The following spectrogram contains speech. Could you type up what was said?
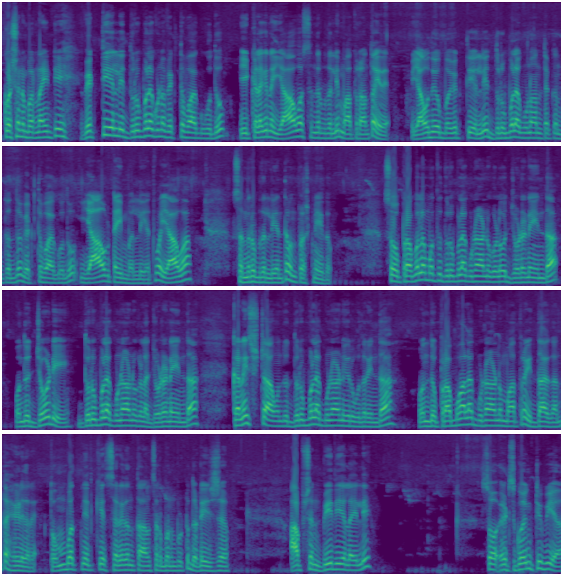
ಕ್ವಶನ್ ನಂಬರ್ ನೈಂಟಿ ವ್ಯಕ್ತಿಯಲ್ಲಿ ದುರ್ಬಲ ಗುಣ ವ್ಯಕ್ತವಾಗುವುದು ಈ ಕೆಳಗಿನ ಯಾವ ಸಂದರ್ಭದಲ್ಲಿ ಮಾತ್ರ ಅಂತ ಇದೆ. ಯಾವುದೇ ಒಬ್ಬ ವ್ಯಕ್ತಿಯಲ್ಲಿ ದುರ್ಬಲ ಗುಣ ಅಂತಕ್ಕಂಥದ್ದು ವ್ಯಕ್ತವಾಗುವುದು ಯಾವ ಟೈಮಲ್ಲಿ ಅಥವಾ ಯಾವ ಸಂದರ್ಭದಲ್ಲಿ ಅಂತ ಒಂದು ಪ್ರಶ್ನೆ ಇದು. ಸೊ ಪ್ರಬಲ ಮತ್ತು ದುರ್ಬಲ ಗುಣಾಣುಗಳು ಜೋಡಣೆಯಿಂದ, ಒಂದು ಜೋಡಿ ದುರ್ಬಲ ಗುಣಾಣುಗಳ ಜೋಡಣೆಯಿಂದ, ಕನಿಷ್ಠ ಒಂದು ದುರ್ಬಲ ಗುಣಾಣು ಇರುವುದರಿಂದ ಒಂದು ಪ್ರಬಲ ಗುಣಾಣು ಮಾತ್ರ ಇದ್ದಾಗ ಅಂತ ಹೇಳಿದ್ದಾರೆ. ತೊಂಬತ್ತನೇದಕ್ಕೆ ಸರಿದಂಥ ಆನ್ಸರ್ ಬಂದ್ಬಿಟ್ಟು ದಟ್ ಈಸ್ ಆಪ್ಷನ್ ಬಿ ಇದೆಯಲ್ಲ ಇಲ್ಲಿ. So it's going to be a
